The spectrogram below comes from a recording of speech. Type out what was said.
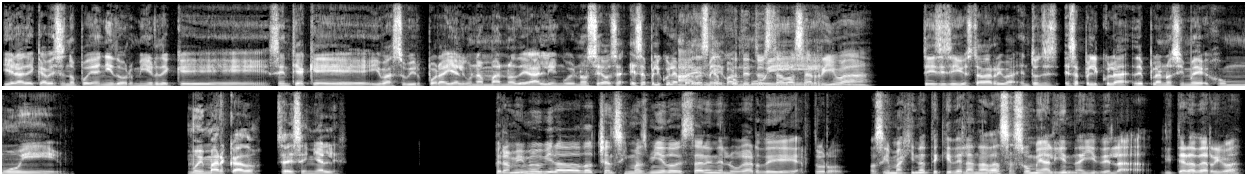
Y era de que a veces no podía ni dormir, de que sentía que iba a subir por ahí alguna mano de alien, güey. No sé, o sea, esa película en Ah, verdad es me dejó aparte muy... tú estabas arriba. Sí, sí, sí, yo estaba arriba. Entonces, esa película de plano sí me dejó muy, muy marcado, esa de señales. Pero a mí me hubiera dado chance y más miedo estar en el lugar de Arturo. O sea, imagínate que de la nada se asume alguien ahí de la litera de arriba.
